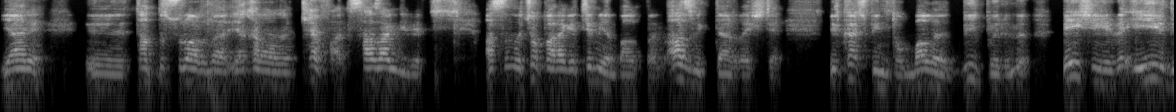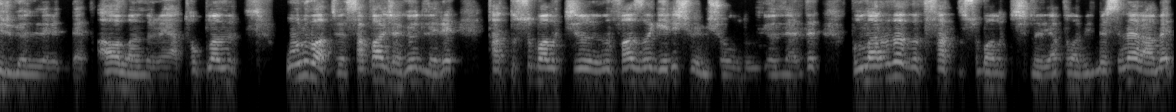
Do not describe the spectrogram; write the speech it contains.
yani e, tatlı sularda yakalanan kefal, sazan gibi aslında çok para getirmeyen balıkların az miktarda işte birkaç bin ton balığın büyük bölümü Beyşehir ve Eğirdir göllerinden avlanır veya toplanır. Ulubat ve Sapanca gölleri tatlı su balıkçılığının fazla gelişmemiş olduğu göllerdir. Bunlarda da, da tatlı su balıkçılığı yapılabilmesine rağmen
